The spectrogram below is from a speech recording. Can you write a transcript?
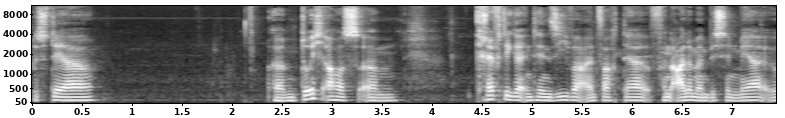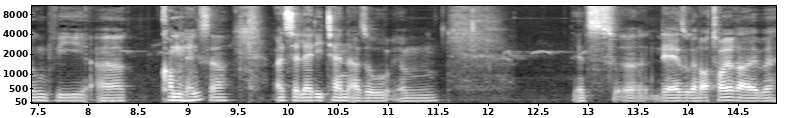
ist der ähm, durchaus ähm, kräftiger, intensiver, einfach der von allem ein bisschen mehr irgendwie äh, komplexer mhm. als der Lady 10. Also ähm, jetzt, äh, der ja sogar noch teurer über,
